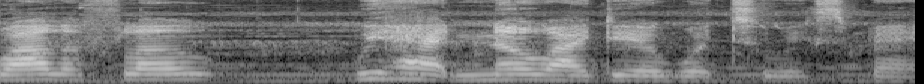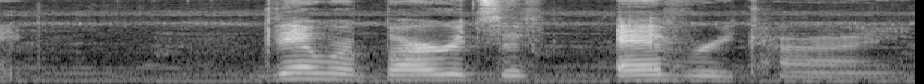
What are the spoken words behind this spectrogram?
While afloat, we had no idea what to expect. There were birds of every kind.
